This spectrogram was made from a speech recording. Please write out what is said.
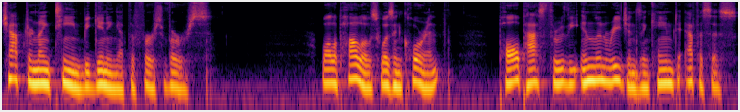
chapter 19, beginning at the first verse. While Apollos was in Corinth, Paul passed through the inland regions and came to Ephesus,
